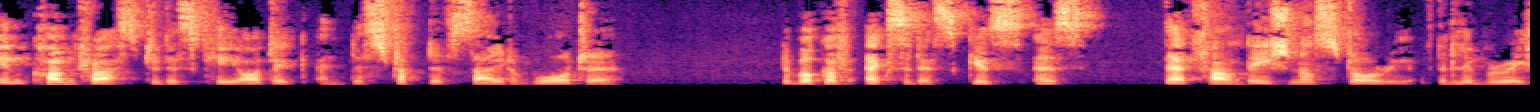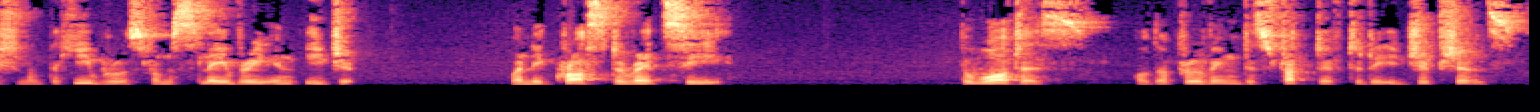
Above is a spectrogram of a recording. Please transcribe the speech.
In contrast to this chaotic and destructive side of water, the book of Exodus gives us that foundational story of the liberation of the Hebrews from slavery in Egypt when they crossed the Red Sea. The waters, although proving destructive to the Egyptians,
